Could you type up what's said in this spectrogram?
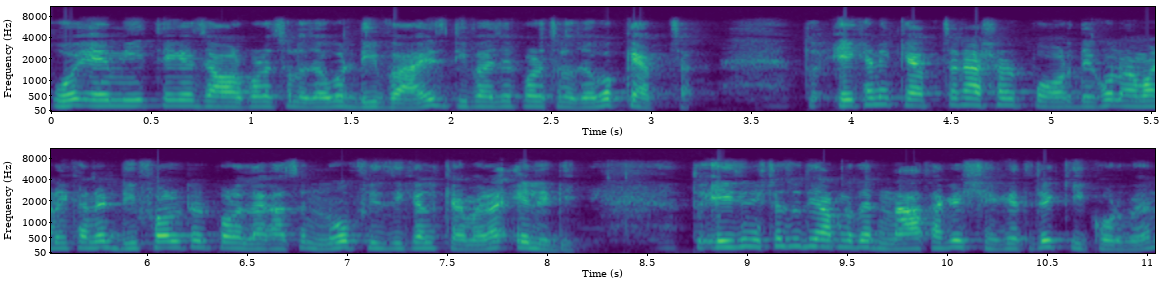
ও এমই থেকে যাওয়ার পরে চলে যাব ডিভাইস ডিভাইসের পরে চলে যাব ক্যাপচার তো এখানে ক্যাপচার আসার পর দেখুন আমার এখানে ডিফল্টের পরে লেখা আছে নো ফিজিক্যাল ক্যামেরা এলইডি তো এই জিনিসটা যদি আপনাদের না থাকে, সেক্ষেত্রে কি করবেন?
